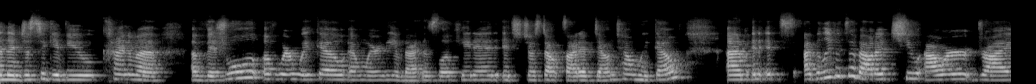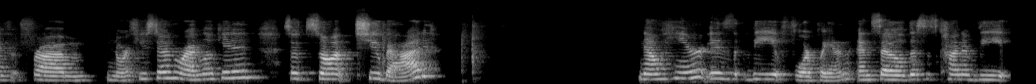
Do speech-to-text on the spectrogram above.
and then just to give you kind of a, a visual of where Waco and where the event is located, it's just outside of downtown Waco. Um, and it's, I believe it's about a two hour drive from North Houston where I'm located. So it's not too bad. Now here is the floor plan. And so this is kind of the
